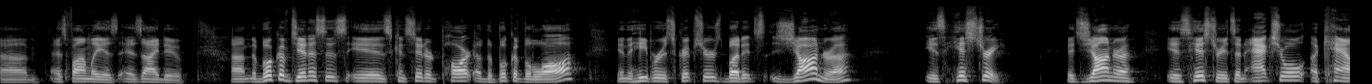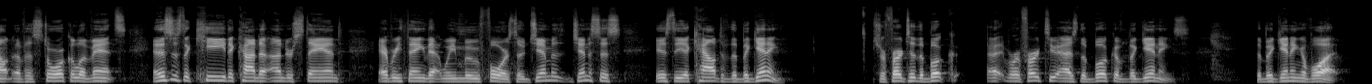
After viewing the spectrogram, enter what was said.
um, as fondly as, as I do. Um, the book of Genesis is considered part of the book of the law in the Hebrew scriptures, but its genre is history. Its genre is history. It's an actual account of historical events. And this is the key to kind of understand everything that we move forward. So Genesis is the account of the beginning. It's referred to the book uh, referred to as the book of beginnings. The beginning of what?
